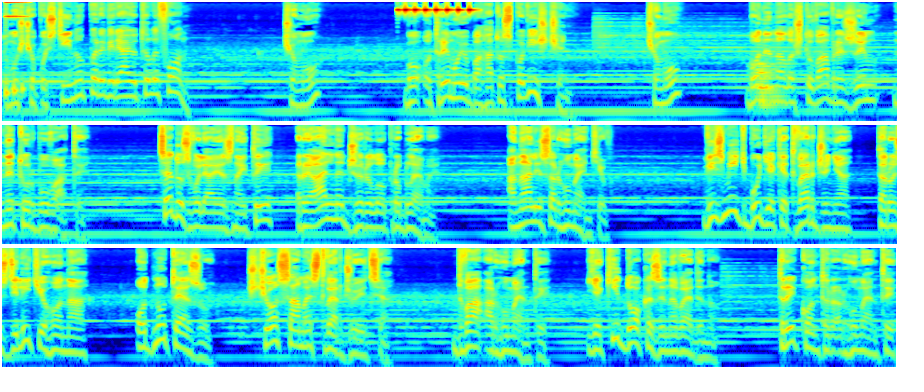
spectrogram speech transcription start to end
Тому що постійно перевіряю телефон. Чому? Бо отримую багато сповіщень. Чому? Бо не налаштував режим не турбувати. Це дозволяє знайти реальне джерело проблеми. Аналіз аргументів. Візьміть будь-яке твердження та розділіть його на одну тезу, що саме стверджується, два аргументи, які докази наведено, три контраргументи,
